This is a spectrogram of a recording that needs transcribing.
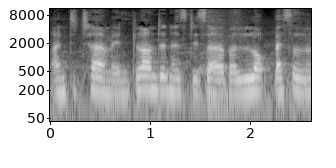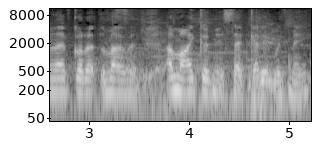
I'm determined. Londoners deserve a lot better than they've got at the moment, and my goodness, they'd get it with me.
